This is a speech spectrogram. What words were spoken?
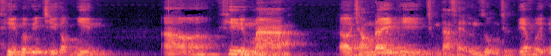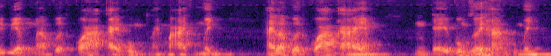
khi có vị trí góc nhìn uh, khi mà ở trong đây thì chúng ta sẽ ứng dụng trực tiếp với cái việc mà vượt qua cái vùng thoải mái của mình hay là vượt qua cái cái vùng giới hạn của mình?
